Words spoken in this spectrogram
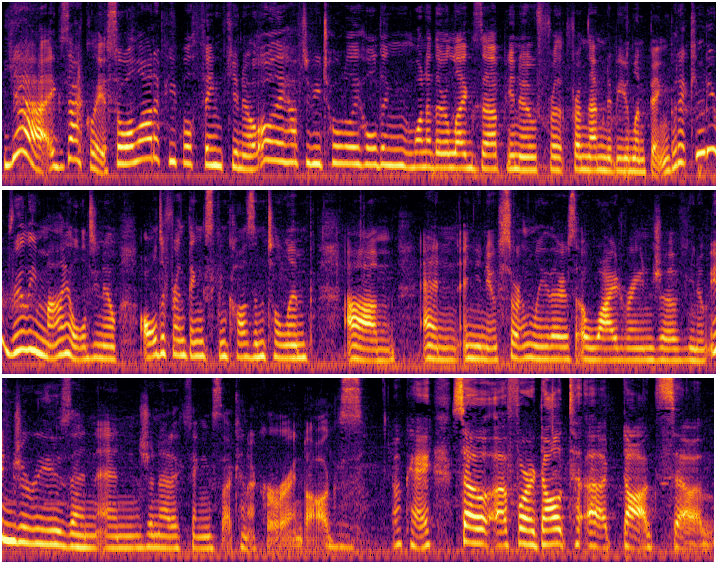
Yeah, exactly. So a lot of people think, you know, oh, they have to be totally holding one of their legs up, you know, for from them to be limping. But it can be really mild. You know, all different things can cause them to limp, um, and and you know, certainly there's a wide range of you know injuries and and genetic things that can occur in dogs. Okay. So uh, for adult uh, dogs. Um,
